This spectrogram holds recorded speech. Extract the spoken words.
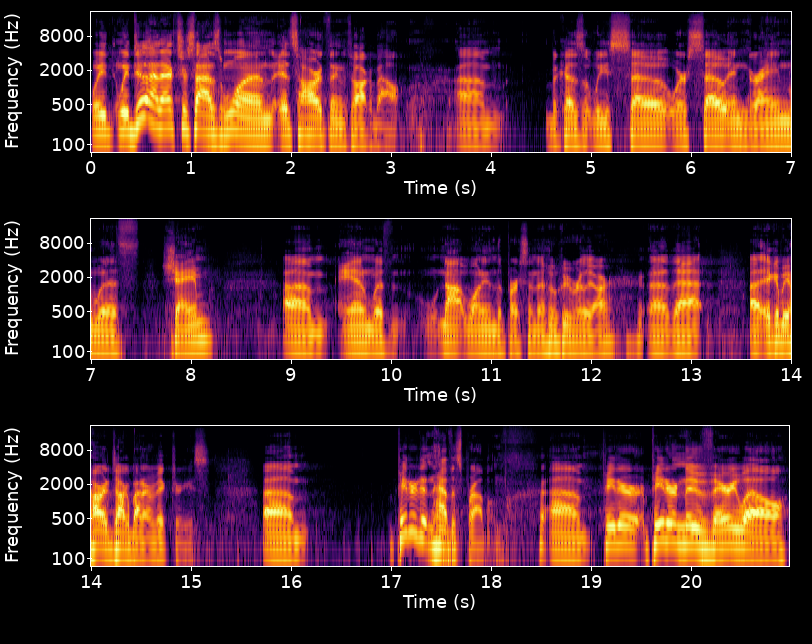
we, we do that exercise one, it's a hard thing to talk about um, because we so, we're so ingrained with shame um, and with not wanting the person to know who we really are uh, that uh, it can be hard to talk about our victories. Um, Peter didn't have this problem. Um, Peter, Peter knew very well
